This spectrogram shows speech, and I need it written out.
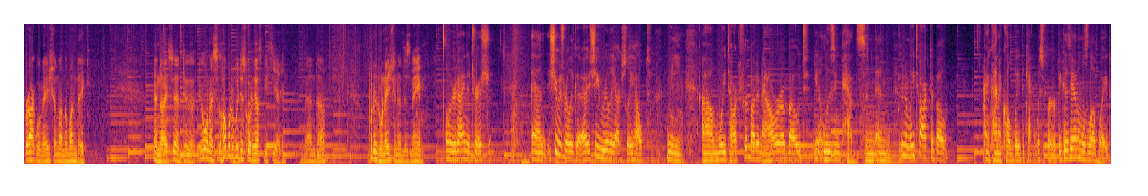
for acclimation on the Monday, and I said to Joe, and I said, "How about if we just go to the SPCA and uh, put a donation in his name?" Well, we were dying to Trish, and she was really good. I, she really actually helped me. Um, we talked for about an hour about you know losing pets, and and, and we talked about. I kind of called Wade the cat whisperer because animals love Wade,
